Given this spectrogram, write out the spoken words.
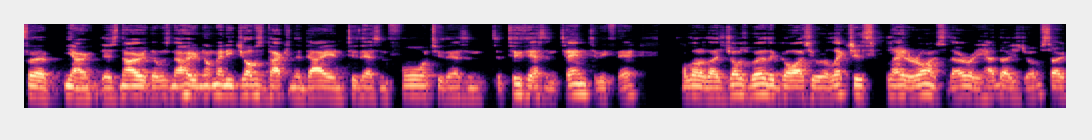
for, you know, there's no, there was no, not many jobs back in the day in 2004, 2000 to 2010, to be fair a lot of those jobs were the guys who were lectures later on, so they already had those jobs. So,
